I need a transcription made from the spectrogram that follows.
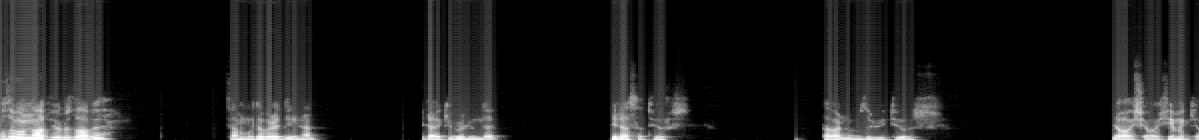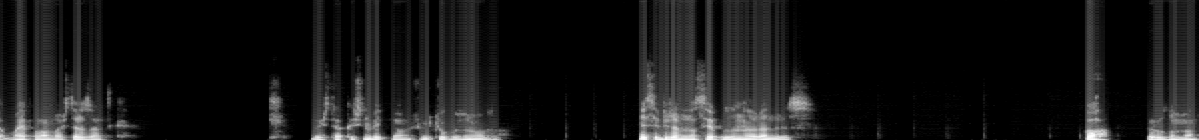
O zaman ne yapıyoruz abi? Sen burada böyle dinlen. Bir dahaki bölümde biraz satıyoruz. Tavernamızı büyütüyoruz. Yavaş yavaş yemek yapmaya falan başlarız artık. 5 dakika şimdi bekliyorum çünkü çok uzun oldu. Neyse biranın nasıl yapıldığını öğrendiniz. Oh, yoruldum lan.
